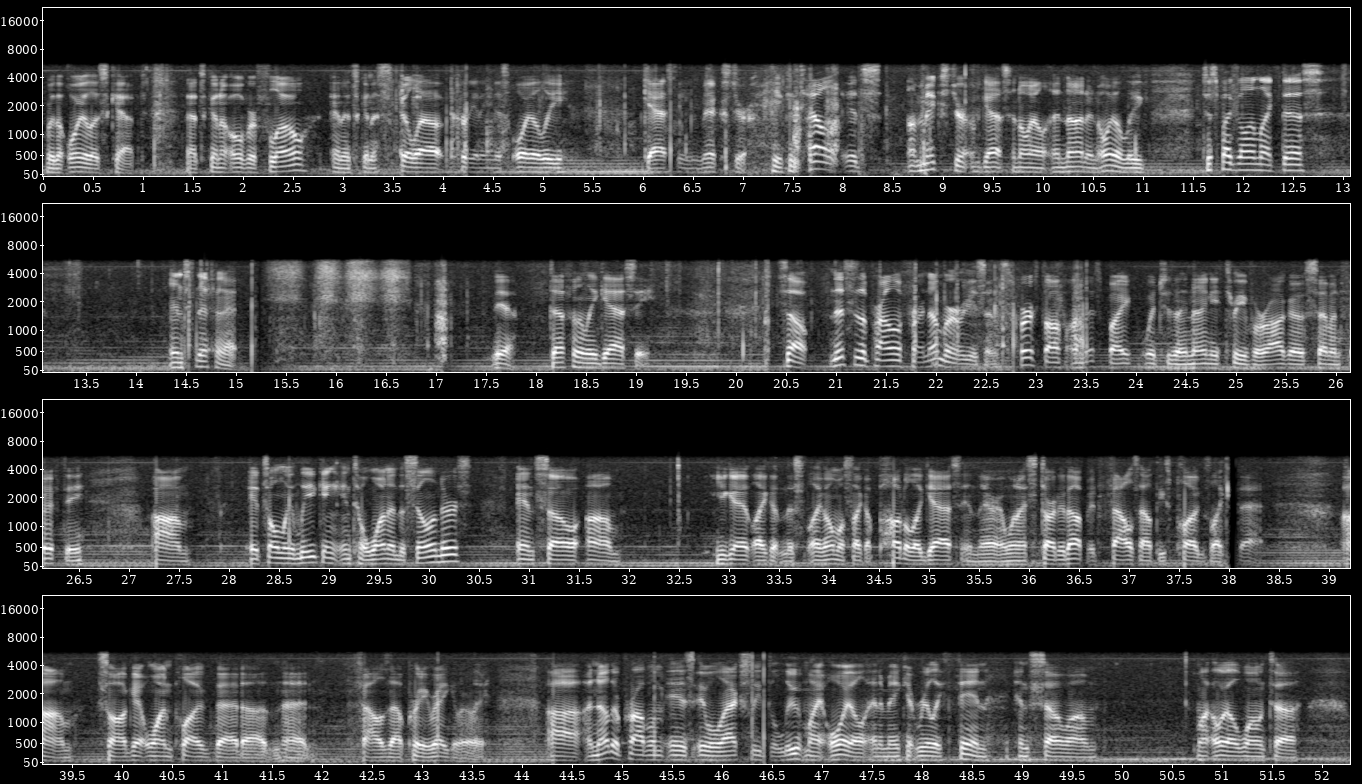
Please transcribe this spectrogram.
where the oil is kept. That's going to overflow and it's going to spill out creating this oily gassy mixture. You can tell it's a mixture of gas and oil and not an oil leak just by going like this and sniffing it. Yeah, definitely gassy. So, this is a problem for a number of reasons. First off, on this bike, which is a 93 Virago 750, um, it's only leaking into one of the cylinders, and so um, you get like a, this, like almost like a puddle of gas in there. And when I start it up, it fouls out these plugs like that. Um, so I'll get one plug that uh, that fouls out pretty regularly. Uh, another problem is it will actually dilute my oil and make it really thin, and so um, my oil won't uh,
